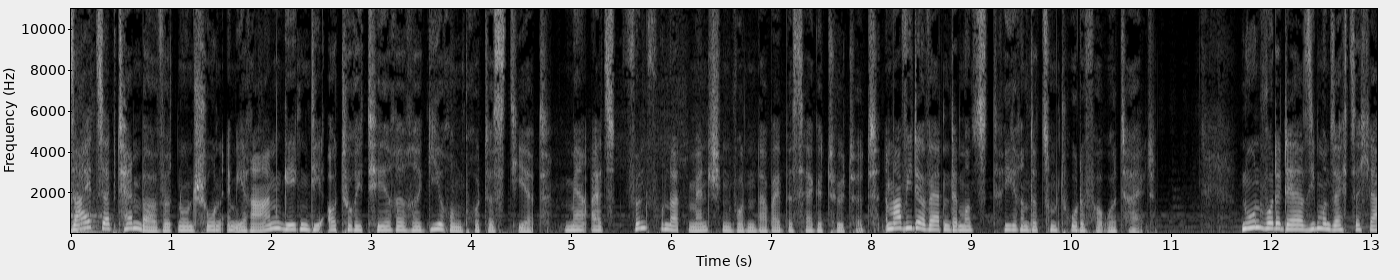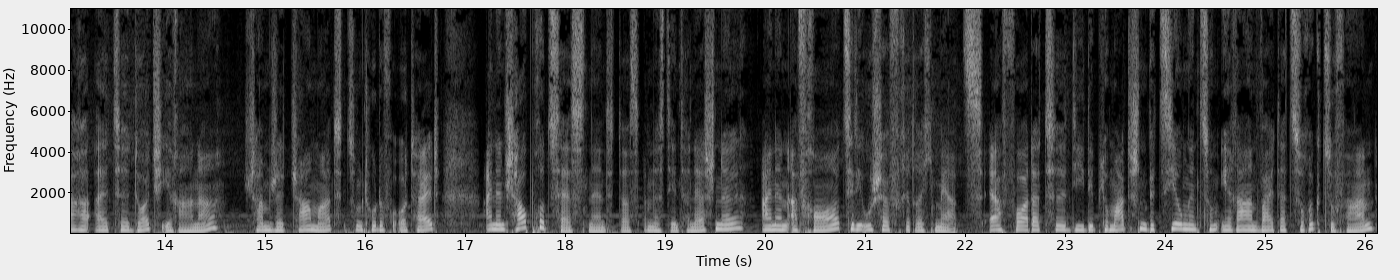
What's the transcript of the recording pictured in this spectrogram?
Seit September wird nun schon im Iran gegen die autoritäre Regierung protestiert. Mehr als 500 Menschen wurden dabei bisher getötet. Immer wieder werden Demonstrierende zum Tode verurteilt. Nun wurde der 67 Jahre alte Deutsch-Iraner Shamjed Charmat zum Tode verurteilt. Einen Schauprozess nennt das Amnesty International, einen Affront CDU-Chef Friedrich Merz. Er forderte, die diplomatischen Beziehungen zum Iran weiter zurückzufahren.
